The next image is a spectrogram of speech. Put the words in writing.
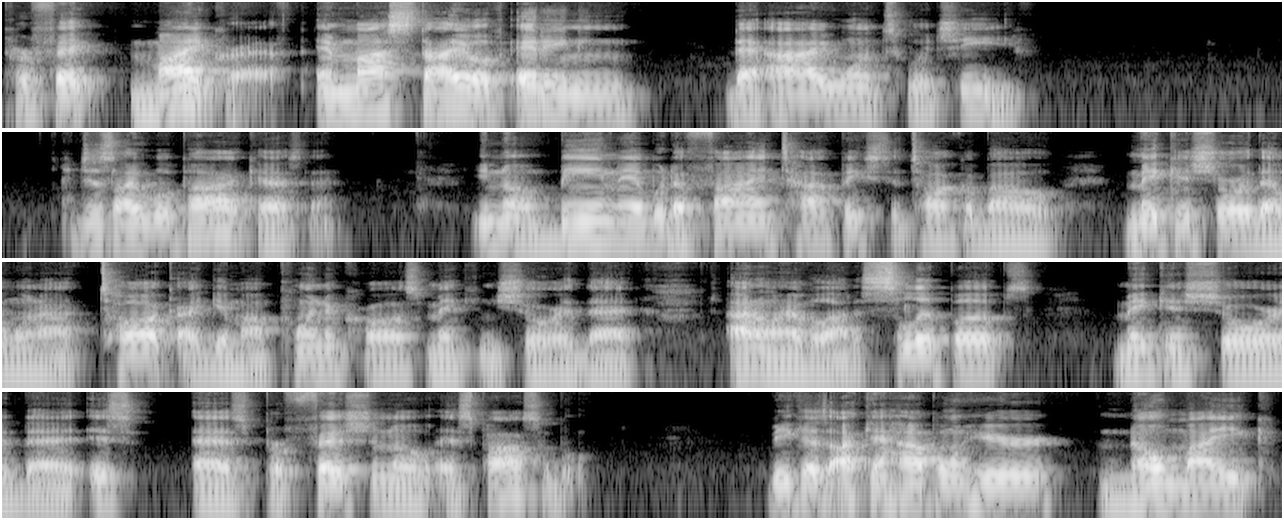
perfect my craft and my style of editing that I want to achieve. Just like with podcasting, you know, being able to find topics to talk about, making sure that when I talk, I get my point across, making sure that I don't have a lot of slip ups, making sure that it's as professional as possible. Because I can hop on here, no mic,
